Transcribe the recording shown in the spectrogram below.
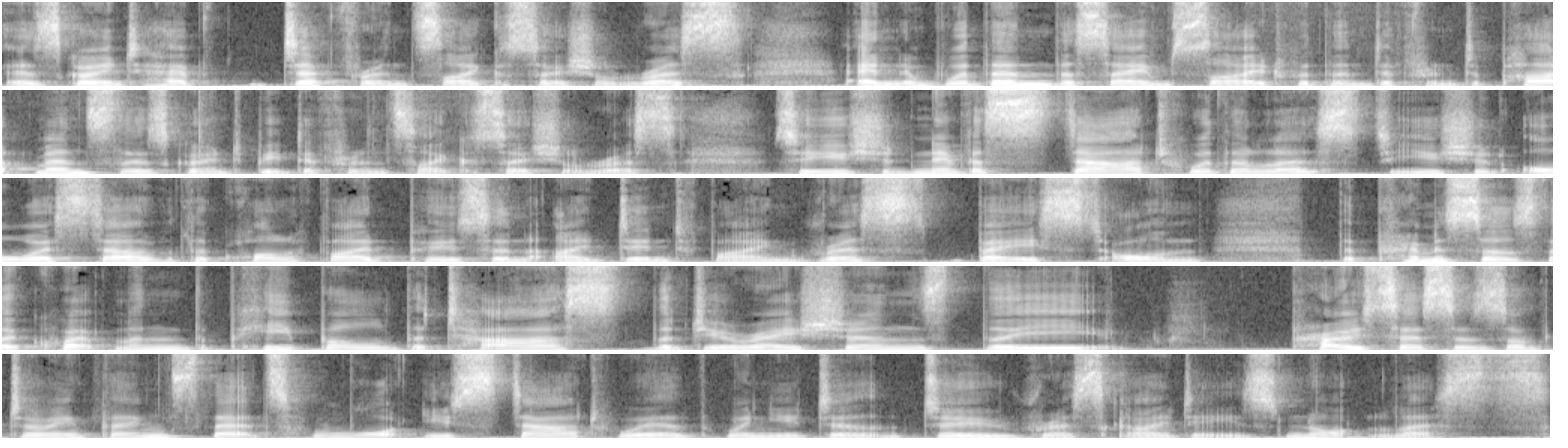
is going to have different psychosocial risks. And within the same site, within different departments, there's going to be different psychosocial risks. So you should never start with a list. You should always start with a qualified person identifying risks based on the premises, the equipment, the people, the tasks, the durations, the processes of doing things. That's what you start with when you do, do risk IDs, not lists.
